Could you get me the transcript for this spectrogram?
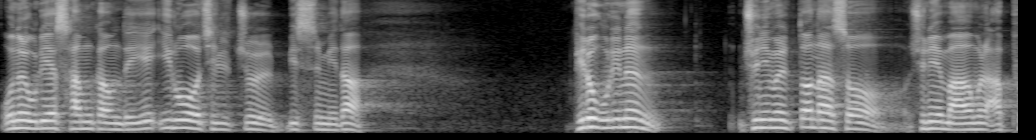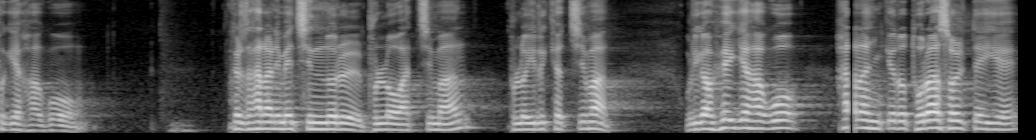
오늘 우리의 삶 가운데에 이루어질 줄 믿습니다. 비록 우리는 주님을 떠나서 주님의 마음을 아프게 하고 그래서 하나님의 진노를 불러왔지만 불러 일으켰지만 우리가 회개하고 하나님께로 돌아설 때에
